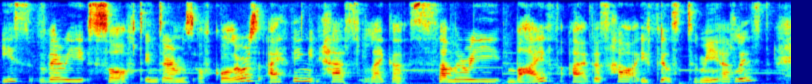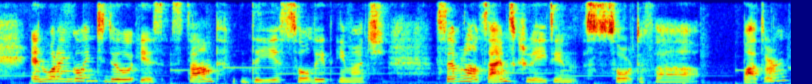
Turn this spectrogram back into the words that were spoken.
is very soft in terms of colors. I think it has like a summery vibe, uh, that's how it feels to me at least. And what I'm going to do is stamp the solid image several times creating sort of a pattern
